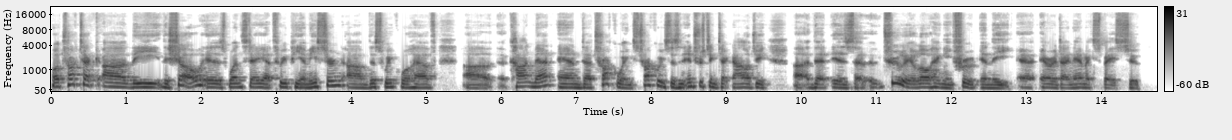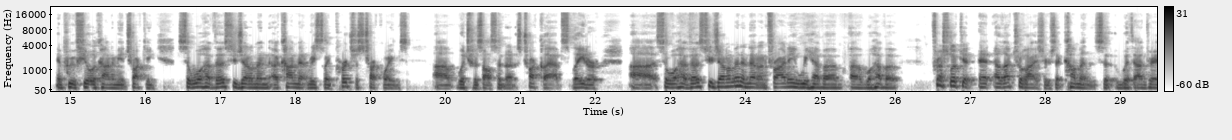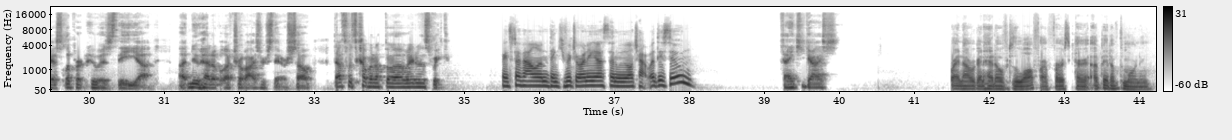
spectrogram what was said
Well, Truck Tech, uh, the the show is Wednesday at 3 p.m. Eastern. Um, this week we'll have uh, ConMet and uh, Truck Wings. Truck Wings is an interesting technology uh, that is uh, truly a low hanging fruit in the uh, aerodynamic space to improve fuel economy in trucking. So we'll have those two gentlemen. Uh, ConMet recently purchased Truck Wings. Uh, which was also known as Truck Labs later. Uh, so we'll have those two gentlemen, and then on Friday we have a uh, we'll have a fresh look at, at, electrolyzers at Cummins with Andreas Lippert, who is the uh, new head of electrolyzers there. So that's what's coming up uh, later this week. Great stuff, Alan. Thank you for joining us, and we will chat with you soon. Thank you, guys. Right now, we're going to head over to the wall for our first carrier update of the morning.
